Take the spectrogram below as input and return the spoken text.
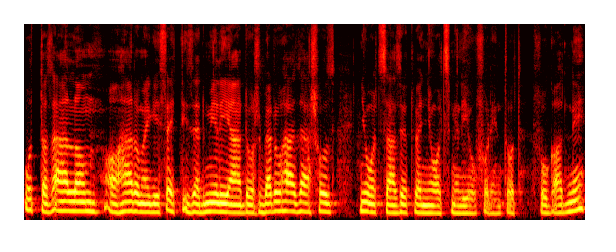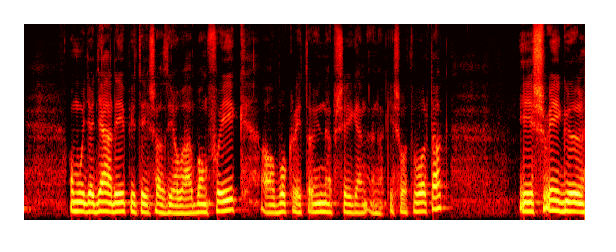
Ott az állam a 3,1 milliárdos beruházáshoz 858 millió forintot fog adni. Amúgy a gyárépítés az javában folyik, a Bokréta ünnepségen önök is ott voltak és végül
